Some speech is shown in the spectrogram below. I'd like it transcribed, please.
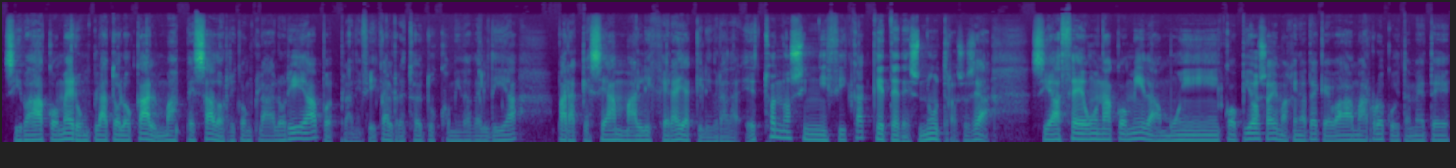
si vas a comer un plato local más pesado, rico en calorías, pues planifica el resto de tus comidas del día para que sean más ligeras y equilibradas. Esto no significa que te desnutras. O sea, si haces una comida muy copiosa, imagínate que vas a Marruecos y te metes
